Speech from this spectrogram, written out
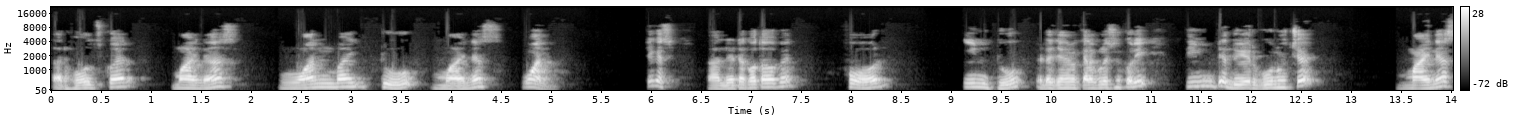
তার whole square minus one by two minus one ঠিক আছে? তাহলে এটা কত হবে? ফোর ইন্টু এটা যদি আমি ক্যালকুলেশন করি, তিনটে দুইয়ের গুণ হচ্ছে মাইনাস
